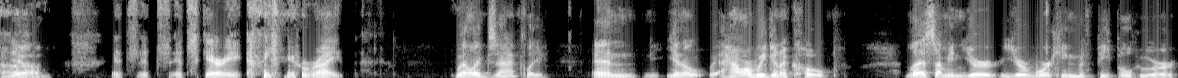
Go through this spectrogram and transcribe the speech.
Um, yeah, it's it's it's scary. You're right. Well, exactly, and you know, how are we going to cope? Les, I mean, you're you're working with people who are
